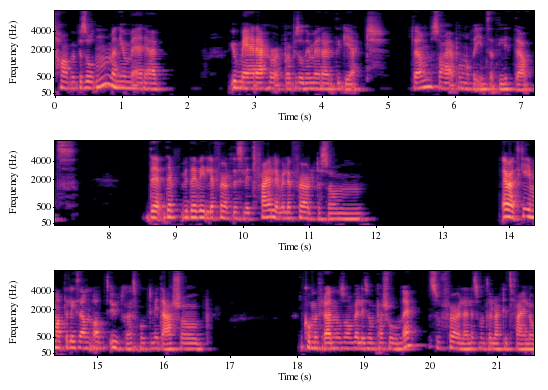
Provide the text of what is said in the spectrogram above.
ta opp episoden, men jo mer jeg jo mer jeg har hørt på episoden, jo mer jeg har redigert dem, så har jeg på en måte innsett litt det at det, det, det ville føltes litt feil. Det ville føltes som jeg vet ikke, i og med at, liksom, at utgangspunktet mitt er så Kommer fra noe sånn veldig sånn personlig, så føler jeg liksom at det har vært litt feil å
